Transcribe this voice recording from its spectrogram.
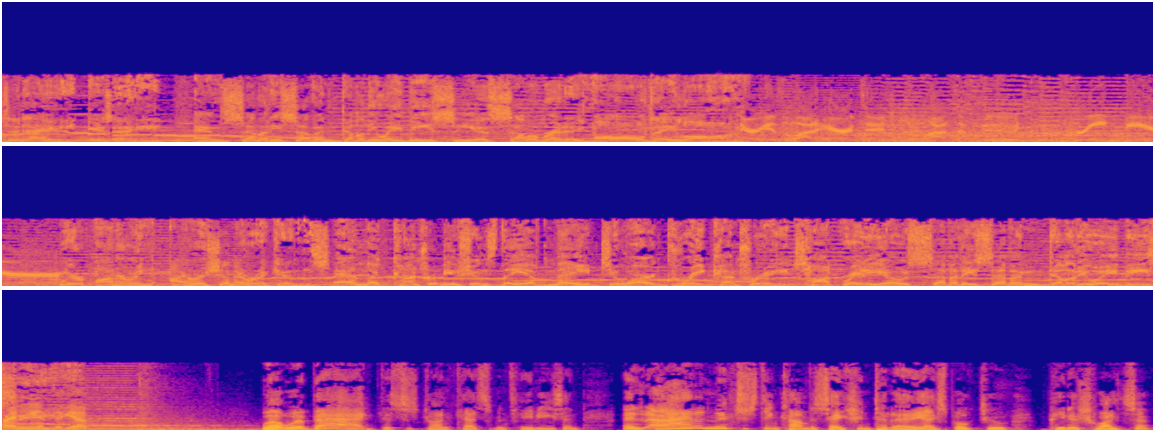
Today is a, and 77 WABC is celebrating all day long. There is a lot of heritage, lots of food, green beer. We're honoring Irish Americans and the contributions they have made to our great country. Talk Radio 77 WABC. Red handed, yep. Well, we're back. This is John Catsimatidis, and and I had an interesting conversation today. I spoke to Peter Schweizer,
